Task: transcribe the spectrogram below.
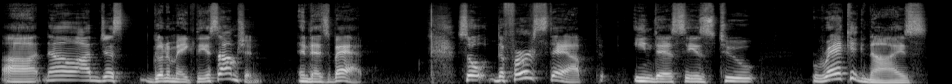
Uh, no, I'm just going to make the assumption, and that's bad. So, the first step in this is to recognize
